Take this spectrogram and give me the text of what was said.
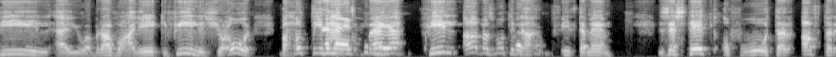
feel أيوه برافو عليكي feel الشعور. بحط إيدي على feel. الكوباية feel آه مظبوط. feel تمام. The state of water after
